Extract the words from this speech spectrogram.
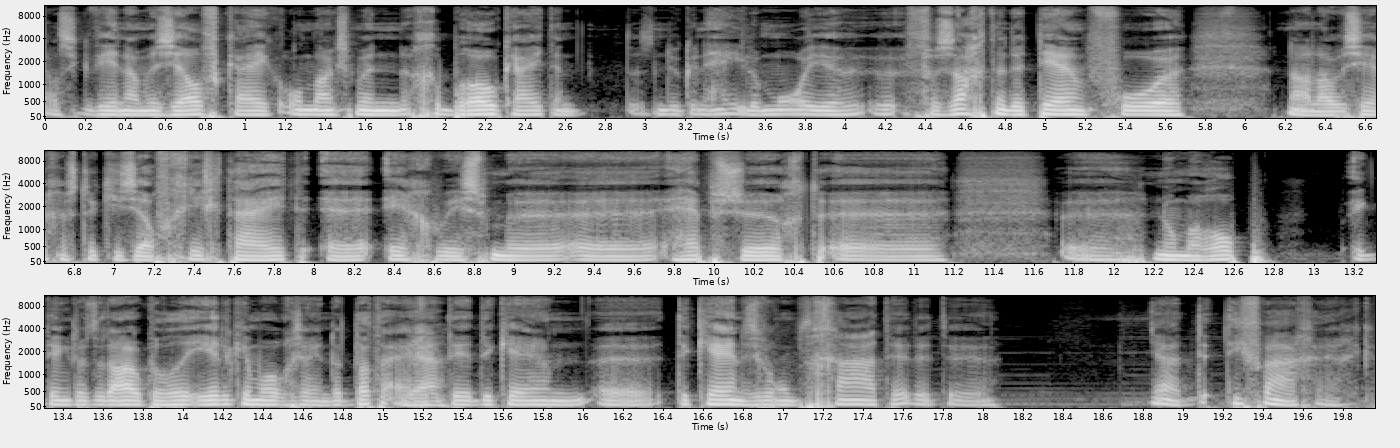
als ik weer naar mezelf kijk, ondanks mijn gebrokenheid, en dat is natuurlijk een hele mooie, eh, verzachtende term voor, nou laten we zeggen, een stukje zelfgerichtheid, eh, egoïsme, eh, hebzucht, eh, eh, noem maar op ik denk dat we daar ook wel heel eerlijk in mogen zijn. Dat dat eigenlijk de, de, kern, eh, de kern is waarom het gaat. Hè? Dat, ja, die vraag eigenlijk.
